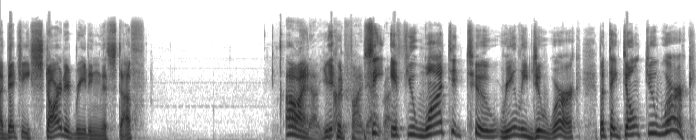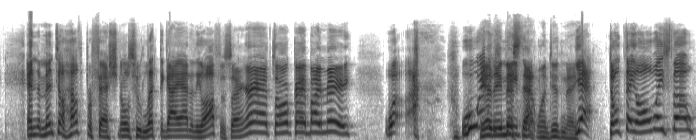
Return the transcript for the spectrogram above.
I bet you he started reading this stuff. Oh, I know. You could find See, out. right. if you wanted to really do work, but they don't do work. And the mental health professionals who let the guy out of the office saying, eh, it's okay by me. Well, who are yeah, they missed people? that one, didn't they? Yeah. Don't they always, though?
